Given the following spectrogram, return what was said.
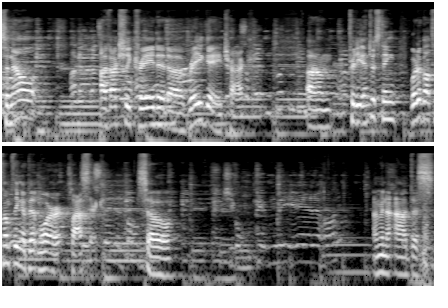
So now I've actually created a reggae track. Um, pretty interesting. What about something a bit more classic? So I'm going to add this.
